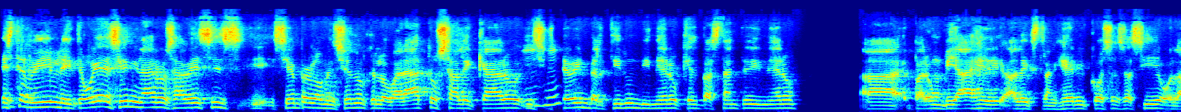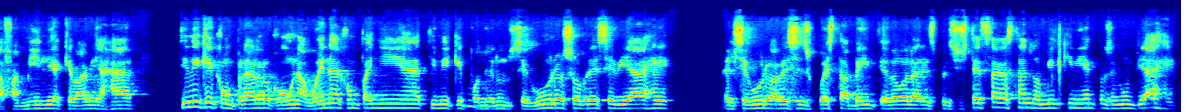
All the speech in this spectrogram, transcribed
Es terrible y te voy a decir, Milagros, a veces siempre lo menciono que lo barato sale caro y si usted va a invertir un dinero que es bastante dinero ah, para un viaje al extranjero y cosas así, o la familia que va a viajar, tiene que comprarlo con una buena compañía, tiene que poner un seguro sobre ese viaje, el seguro a veces cuesta 20 dólares, pero si usted está gastando 1.500 en un viaje,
